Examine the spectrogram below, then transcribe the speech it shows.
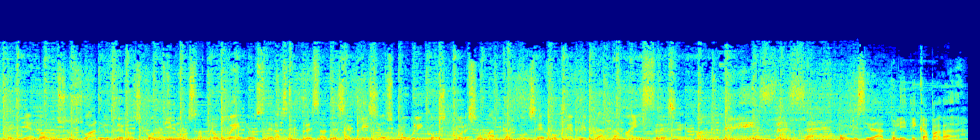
defendiendo a los usuarios de los continuos atropellos de las empresas de servicios públicos. Por eso marca el Consejo Henry Plata Maíz 13. Maíz 13. Publicidad política pagada.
